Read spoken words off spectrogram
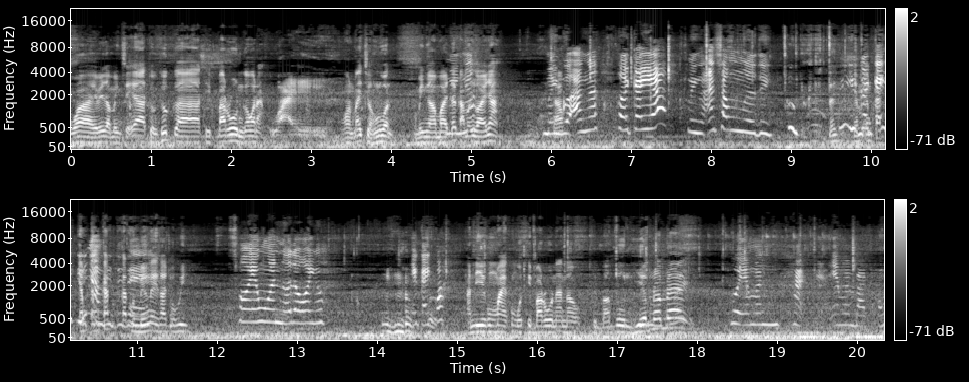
Wow, bây giờ mình sẽ thưởng thức à, thịt baron các bạn ạ. Wow, ngon vãi trưởng luôn. Mình à, mời tất cả mọi người nha Mình Sao? vừa ăn hơi cay á. Mình ăn xong rồi thì gì em, cay em, cắt, em, cắt, gì cắt một miếng này ra cho Huy. Thôi em không ăn nữa đâu anh ơi. Em cay quá. Ăn đi không may không có thịt baron ăn đâu. Thịt tồn hiếm lắm đấy. Thôi em ăn em ăn ba cái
